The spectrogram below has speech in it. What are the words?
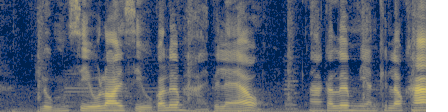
ๆหลุมสิวรอยสิวก็เริ่มหายไปแล้วหน้าก็เริ่มเนียนขึ้นแล้วค่ะ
